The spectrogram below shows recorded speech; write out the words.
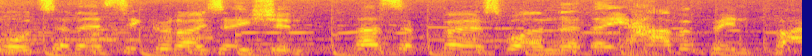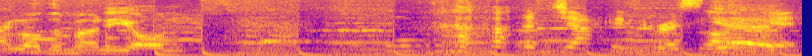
board, so their synchronization, that's the first one that they haven't been bang on the money on. Jack and Chris like yeah, it.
